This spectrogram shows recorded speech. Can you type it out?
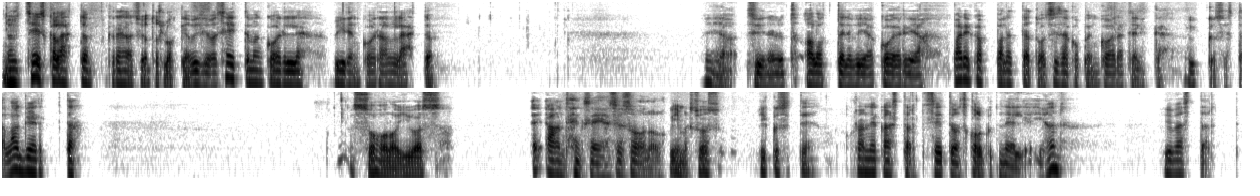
No sitten seiska lähtö, Graham sijoitusluokkien 5-7 koirille, viiden koiran lähtö. Ja siinä nyt aloittelevia koiria pari kappaletta, tuolla sisäkopen koirat, eli ykkösestä Lagertta. Soolo juos, ei, anteeksi, eihän se soolo ollut, viimeksi juos viikko sitten uran ekan startti 7.34, ihan hyvä startti.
